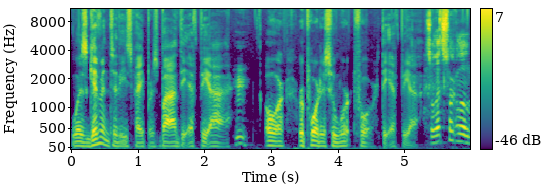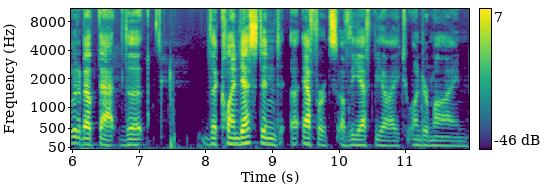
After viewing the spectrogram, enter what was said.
was given to these papers by the FBI hmm. or reporters who worked for the FBI. So let's talk a little bit about that. The the clandestine uh, efforts of the FBI to undermine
